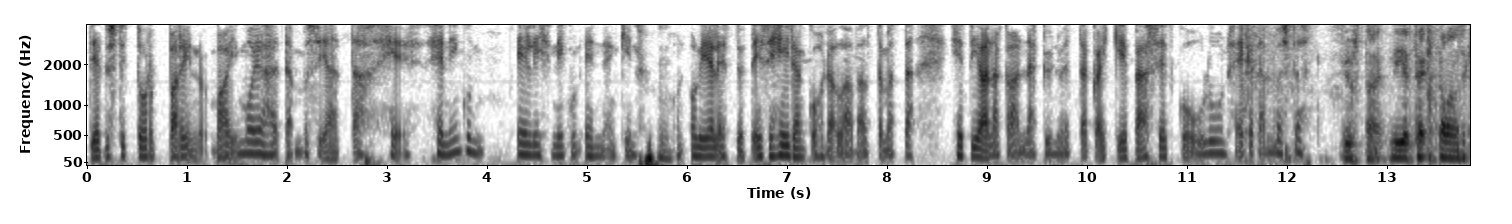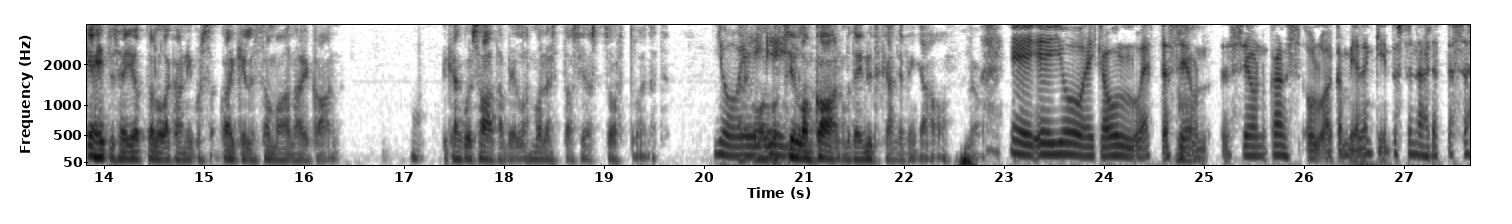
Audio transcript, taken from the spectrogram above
tietysti torpparin vaimoja ja tämmöisiä, että he, he niin kuin eli niin kuin ennenkin hmm. on, oli eletty, että ei se heidän kohdallaan välttämättä heti ainakaan näkynyt, että kaikki ei päässeet kouluun eikä tämmöistä. Just näin. Niin, että se, tavallaan se kehitys ei ole todellakaan niin kuin kaikille samaan aikaan ikään kuin saatavilla monesta asiasta johtuen. Että Joo, ei, ollut ei. silloinkaan, mutta ei nytkään tietenkään ole. Joo. Ei, ei ole eikä ollut, että se mm. on, se on myös ollut aika mielenkiintoista nähdä tässä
